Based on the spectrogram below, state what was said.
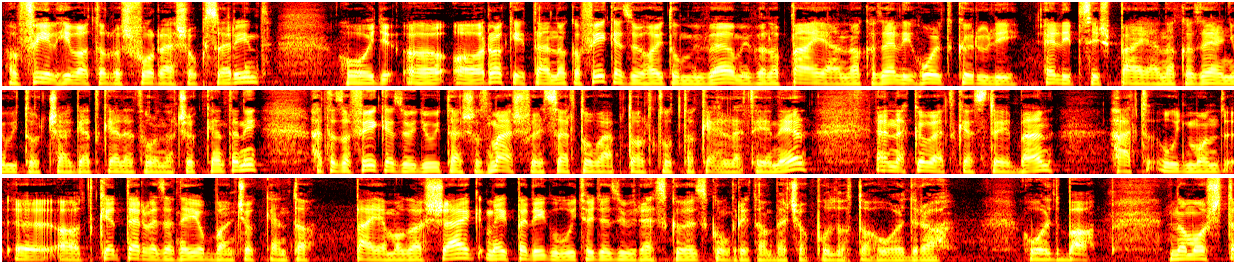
a félhivatalos források szerint, hogy a, a rakétának a fékezőhajtóműve, amivel a pályának, az eli, hold körüli ellipszis pályának az elnyújtottságát kellett volna csökkenteni. Hát ez a fékező gyújtás az másfélszer tovább tartott a kelleténél. Ennek következtében hát úgymond a tervezetnél jobban csökkent a pályamagasság, mégpedig úgy, hogy az űreszköz konkrétan becsapódott a holdra, holdba. Na most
